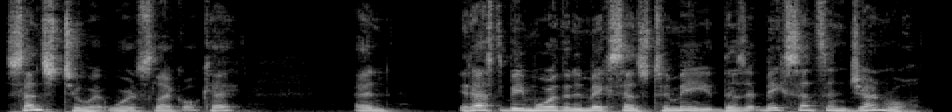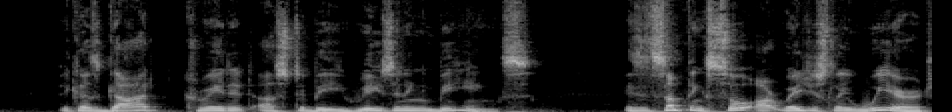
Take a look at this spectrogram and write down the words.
sense to it where it's like, okay, and it has to be more than it makes sense to me. Does it make sense in general? Because God created us to be reasoning beings. Is it something so outrageously weird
